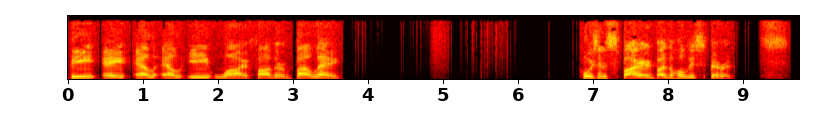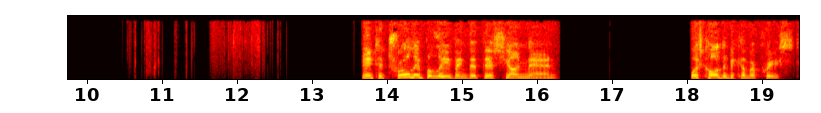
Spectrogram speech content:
B A L L E Y, Father Balley, who was inspired by the Holy Spirit into truly believing that this young man was called to become a priest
